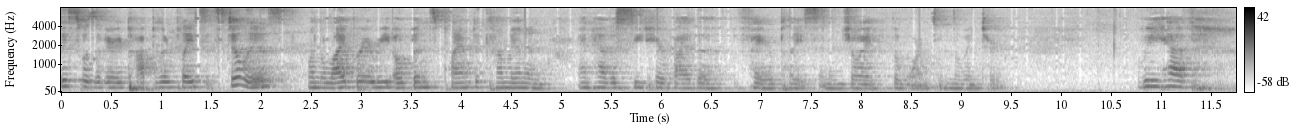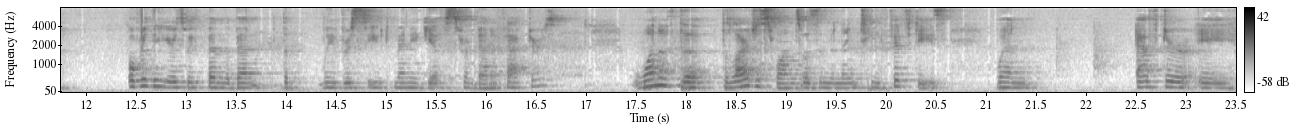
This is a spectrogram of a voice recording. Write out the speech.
this was a very popular place, it still is. When the library reopens, plan to come in and, and have a seat here by the fireplace and enjoy the warmth in the winter. We have, over the years, we've been the, ben, the we've received many gifts from benefactors. One of the, the largest ones was in the 1950s when, after a,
